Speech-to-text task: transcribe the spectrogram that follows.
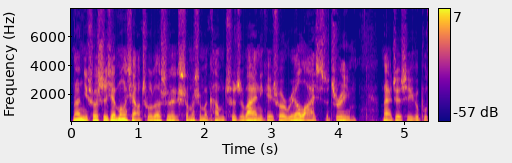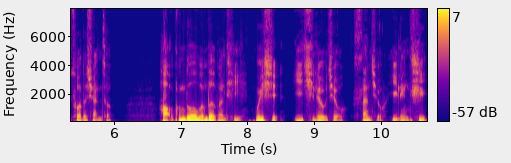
那你说实现梦想，除了是什么什么 come true 之外，你可以说 realize the dream，那这是一个不错的选择。好，更多文本问题，微信一七六九三九一零七。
